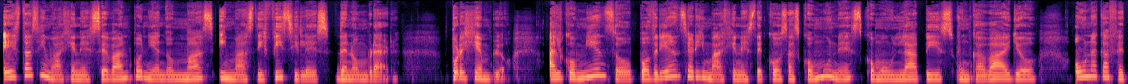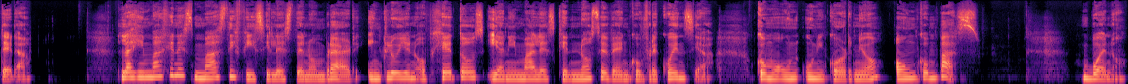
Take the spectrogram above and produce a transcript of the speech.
Estas imágenes se van poniendo más y más difíciles de nombrar. Por ejemplo, al comienzo podrían ser imágenes de cosas comunes como un lápiz, un caballo o una cafetera. Las imágenes más difíciles de nombrar incluyen objetos y animales que no se ven con frecuencia, como un unicornio o un compás. Bueno,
